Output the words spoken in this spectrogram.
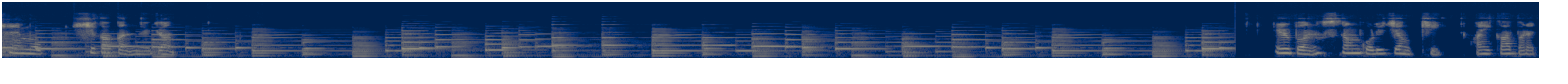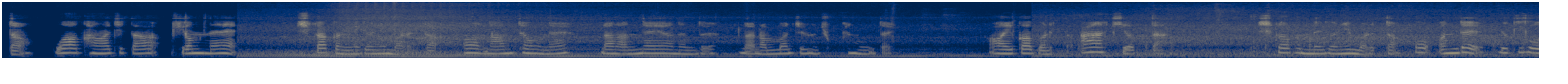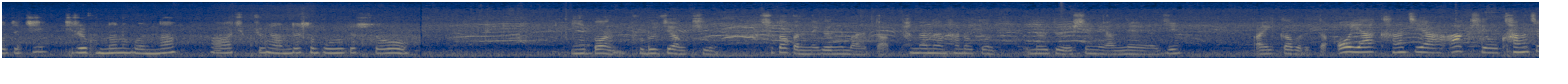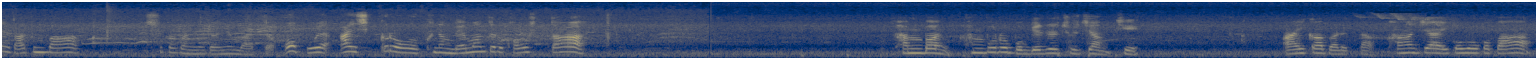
제목 시각 안내견 일번 수상거리지 않기 아이가 말했다. 와 강아지다 귀엽네. 시각 안내견이 말했다. 어 나한테 오네. 난 안내해야 하는데 날안 만지면 좋겠는데. 아이가 말했다. 아 귀엽다. 시각 안내견이 말했다. 어, 안 돼. 여기가 어디지? 길을 건너는 거였나? 아, 집중이 안 돼서 모르겠어. 2번, 부르지 않기. 시각 안내견이 말했다. 편안한 하루군. 오늘도 열심히 안내해야지. 아이가 말했다. 어, 야, 강아지야. 아, 귀여워. 강아지야, 나 좀 봐. 시각 안내견이 말했다. 어, 뭐야. 아이, 시끄러워. 그냥 내 맘대로 가고 싶다. 3번, 함부로 먹이를 주지 않기. 아이가 말했다. 강아지야 이거 먹어봐.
